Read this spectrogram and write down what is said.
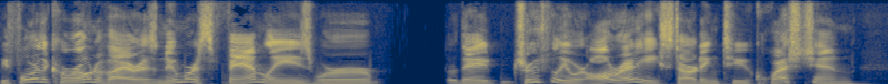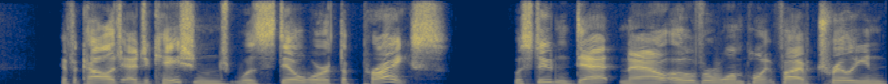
Before the coronavirus, numerous families were, they truthfully were already starting to question if a college education was still worth the price. With student debt now over $1.5 trillion,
